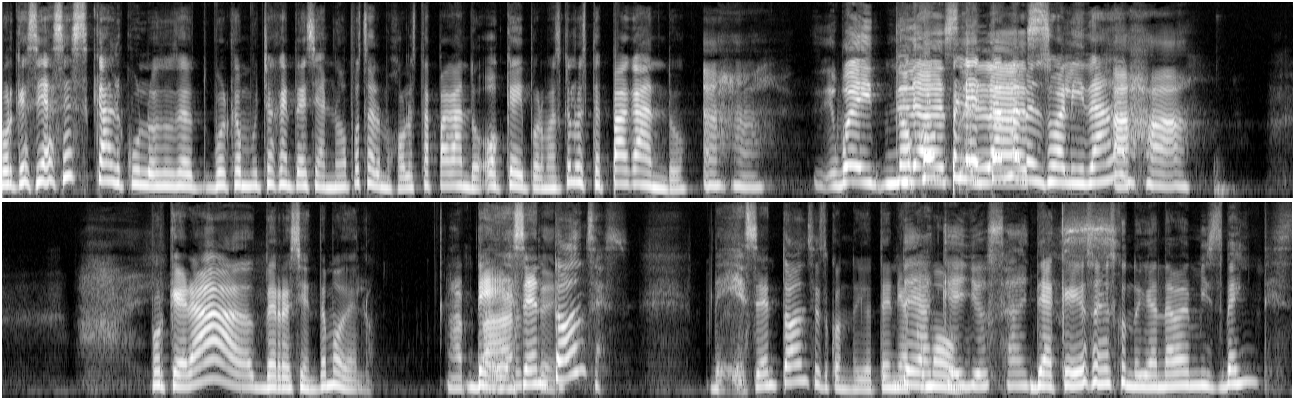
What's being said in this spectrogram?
Porque si haces cálculos, o sea, porque mucha gente decía, no, pues a lo mejor lo está pagando. Ok, por más que lo esté pagando, Ajá. Güey, no las- completa la mensualidad. Ajá. Porque era de reciente modelo. De ese entonces. De ese entonces, cuando yo tenía De como... aquellos años. De aquellos años cuando yo andaba en mis veintes.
